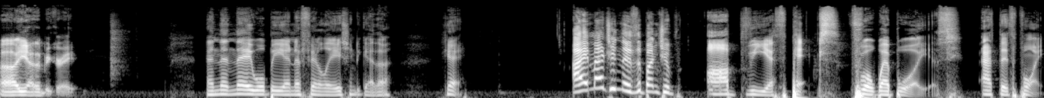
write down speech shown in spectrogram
Uh, yeah, that'd be great. and then they will be in affiliation together. Okay. I imagine there's a bunch of obvious picks for Web Warriors at this point.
